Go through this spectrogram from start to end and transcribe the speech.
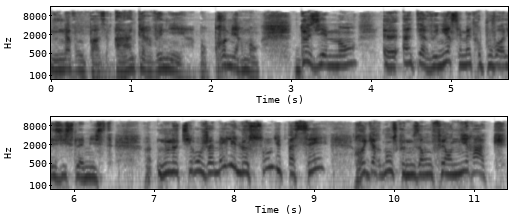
nous n'avons pas à intervenir. Bon, premièrement. Deuxièmement, euh, intervenir, c'est mettre au pouvoir les islamistes. Nous ne tirons jamais les leçons du passé. Regardons ce que nous avons fait en Irak.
